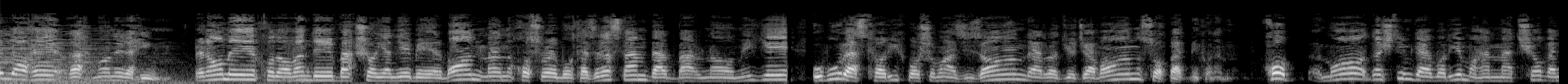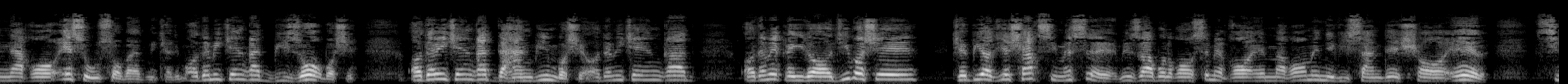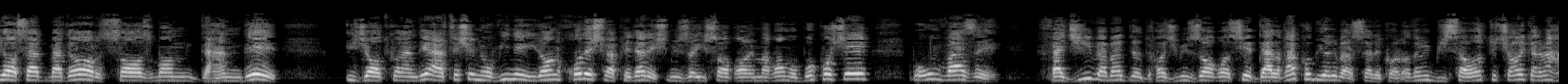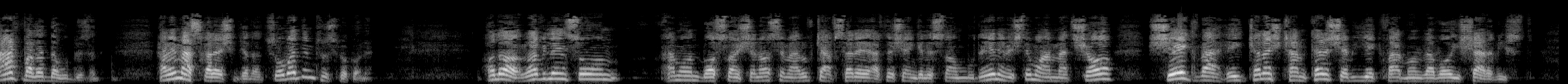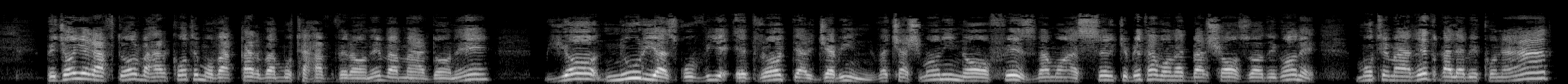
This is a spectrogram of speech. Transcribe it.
الله الرحمن الرحیم به نام خداوند بخشاینده مهربان من خسرو معتظر هستم در برنامه عبور از تاریخ با شما عزیزان در رادیو جوان صحبت می کنم خب ما داشتیم درباره محمد شا و نقائص او صحبت می کردیم آدمی که اینقدر بیزوق باشه آدمی که اینقدر دهنبین باشه آدمی که اینقدر آدم غیرعادی باشه که بیاد یه شخصی مثل میرزا ابوالقاسم قائم مقام نویسنده شاعر سیاستمدار سازمان دهنده ایجاد کننده ارتش نوین ایران خودش و پدرش میرزا عیسی قائم مقام رو بکشه با اون وضع فجی و بعد حاج میرزا آقاسی دلغک رو بیاره بر سر کار. آدمی بی سواد که چهار کلمه حرف بلد نبود بزنه. همه مسخرش می‌کردن. صحبت نمی‌تونست بکنه. حالا راویلنسون همان باستانشناس معروف که افسر ارتش انگلستان بوده نوشته محمد شاه شکل و هیکلش کمتر شبیه یک فرمان روای شرقی است. به جای رفتار و حرکات موقر و متحورانه و مردانه یا نوری از قوه ادراک در جبین و چشمانی نافذ و مؤثر که بتواند بر شاهزادگان متمرد غلبه کند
